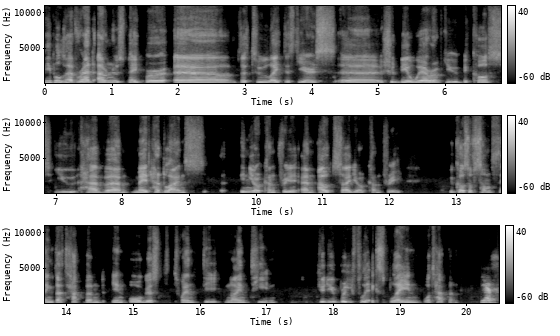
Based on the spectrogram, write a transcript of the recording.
People who have read our newspaper uh, the two latest years uh, should be aware of you because you have um, made headlines in your country and outside your country because of something that happened in August 2019. Could you briefly explain what happened? Yes,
